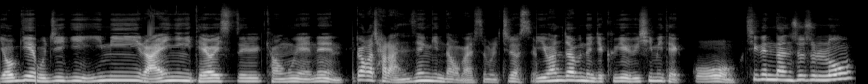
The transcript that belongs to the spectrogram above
여기에 조직이 이미 라이닝이 되어 있을 경우에는 뼈가 잘 안 생긴다고 말씀을 드렸어요. 이 환자분들 이제 그게 의심이 됐고 치근단 수술로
